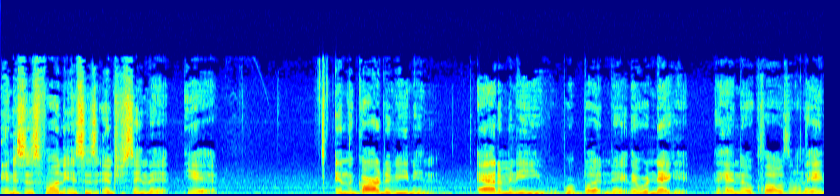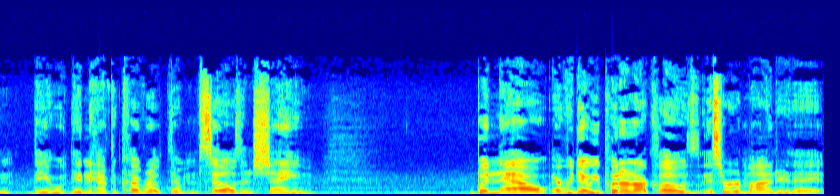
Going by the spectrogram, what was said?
And it's just fun. It's just interesting that yeah in the Garden of Eden, Adam and Eve were butt naked. They were naked. They had no clothes on. They didn't, they they didn't have to cover up themselves in shame. But now, every day we put on our clothes, it's a reminder that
